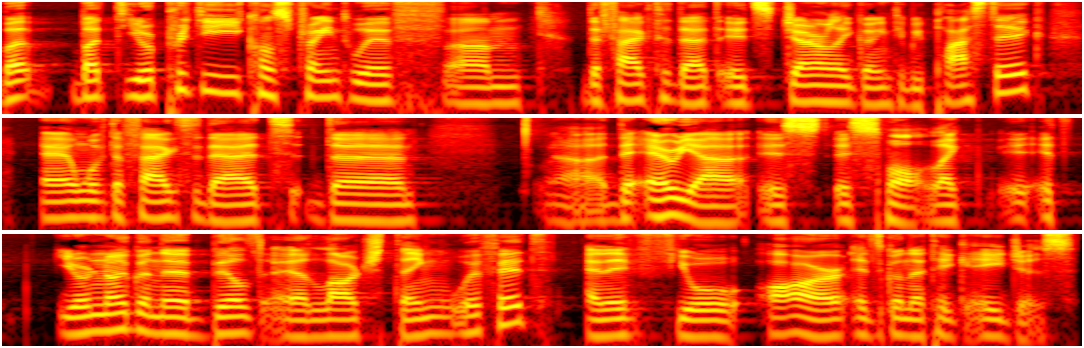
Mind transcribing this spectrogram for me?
But but you're pretty constrained with um, the fact that it's generally going to be plastic, and with the fact that the uh, the area is is small. Like it, it, you're not gonna build a large thing with it, and if you are, it's gonna take ages.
